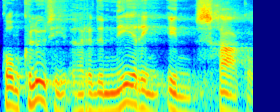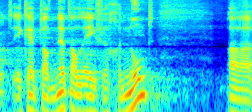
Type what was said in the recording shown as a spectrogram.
conclusie, een redenering inschakelt. Ik heb dat net al even genoemd. Uh,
